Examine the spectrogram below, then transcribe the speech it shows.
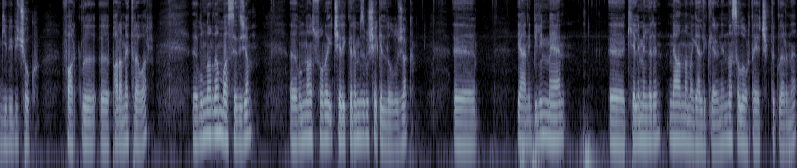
gibi birçok farklı e, parametre var. Bunlardan bahsedeceğim. E, bundan sonra içeriklerimiz bu şekilde olacak. E, yani bilinmeyen e, kelimelerin ne anlama geldiklerini, nasıl ortaya çıktıklarını,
